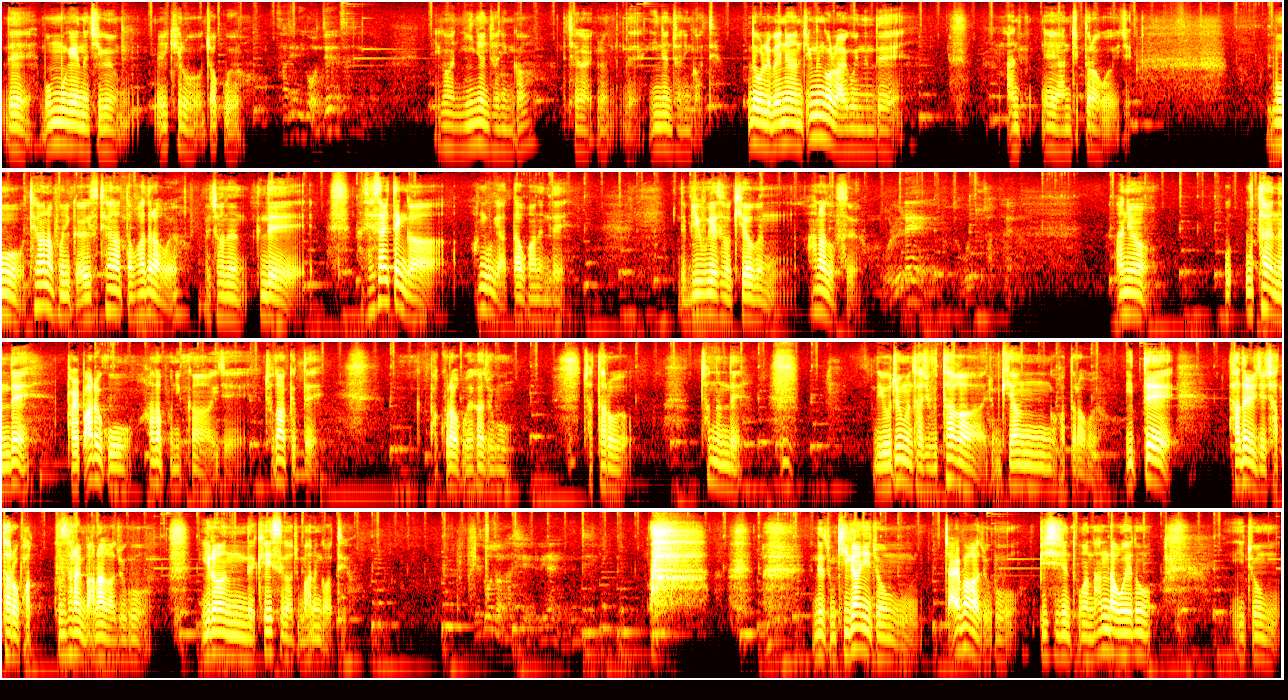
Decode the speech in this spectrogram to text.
네, 몸무게는 지금 1kg 쪘고요. 사진 이거 언제 사진인가요? 이거 한 2년 전인가? 제가 알기로는 네, 2년 전인 것 같아요. 근데 원래 매년 찍는 걸로 알고 있는데 안, 예, 안 찍더라고요 이제. 뭐 태어나 보니까 여기서 태어났다고 하더라고요. 저는 근데 한 3살 땐가 한국에 왔다고 하는데 근데 미국에서 기억은 하나도 없어요. 원래부터 우투 자타야 아니요. 우, 우타였는데 발 빠르고 하다 보니까 이제 초등학교 때 바꾸라고 해가지고 자타로 쳤는데 근데 요즘은 다시 우타가 좀 귀한 것 같더라고요. 이때 다들 이제 자타로 바꾼 사람이 많아가지고 이런 데 케이스가 좀 많은 것 같아요 근데 좀 기간이 좀 짧아가지고 비시즌 동안 한다고 해도 이 좀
